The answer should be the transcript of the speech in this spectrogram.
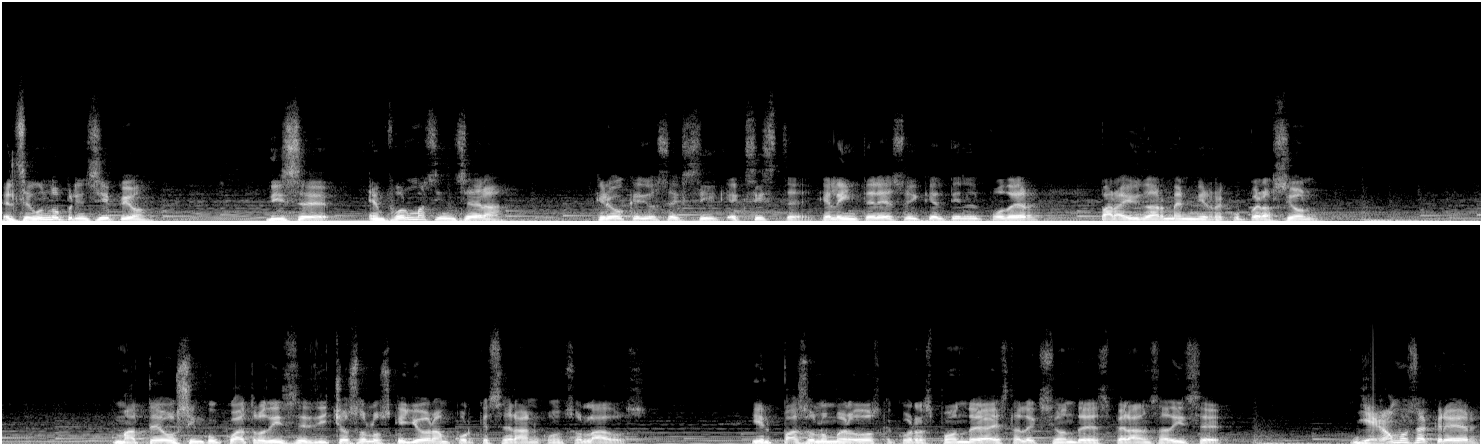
El segundo principio dice, en forma sincera, creo que Dios existe, que le intereso y que Él tiene el poder para ayudarme en mi recuperación. Mateo 5.4 dice, dichosos los que lloran porque serán consolados. Y el paso número dos que corresponde a esta lección de esperanza dice, llegamos a creer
